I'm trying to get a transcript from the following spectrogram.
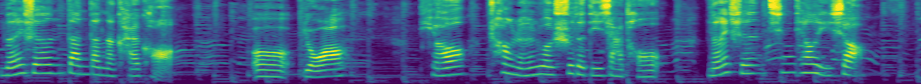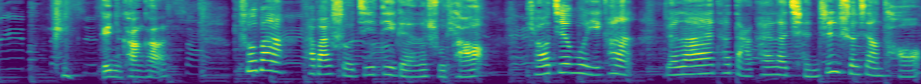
男神淡淡的开口：“呃，有啊。”条怅然若失的低下头。男神轻佻一笑：“哼，给你看看。”说罢，他把手机递给了薯条。条接过一看，原来他打开了前置摄像头，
